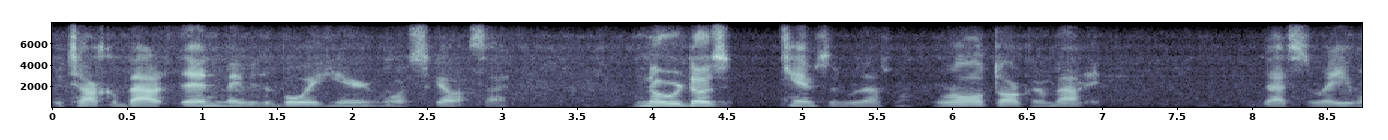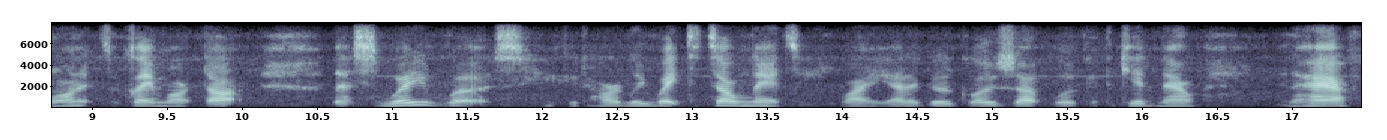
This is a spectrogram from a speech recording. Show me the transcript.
we talk about it then. Maybe the boy here wants to go outside. No, he doesn't. Cam said without smile. We're all talking about it. That's the way you want it, so Claymore thought that's the way it was. He could hardly wait to tell Nancy. Why, he had a good close up look at the kid now, and a half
